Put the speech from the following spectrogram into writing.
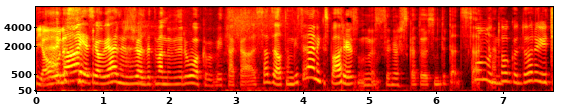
Jaunas. Kājas jau bija aizmirsušās, bet man roka bija tā kā sadzelta un gids, ē, nekas pāries, un es vienkārši skatos, un tur tāds Ko man tagad darīt?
